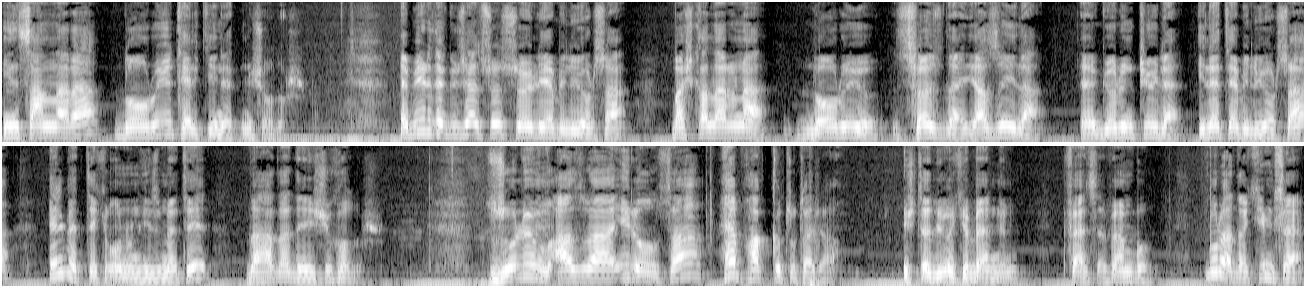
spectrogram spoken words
insanlara doğruyu telkin etmiş olur. E bir de güzel söz söyleyebiliyorsa, başkalarına doğruyu sözle, yazıyla, e, görüntüyle iletebiliyorsa elbette ki onun hizmeti daha da değişik olur. Zulüm Azrail olsa hep hakkı tutacağım. İşte diyor ki benim felsefem bu. Burada kimse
